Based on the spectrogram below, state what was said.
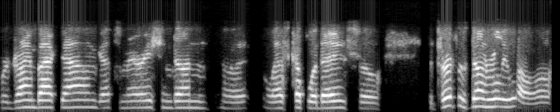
we're drying back down. Got some aeration done uh, last couple of days. So the turf has done really well all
